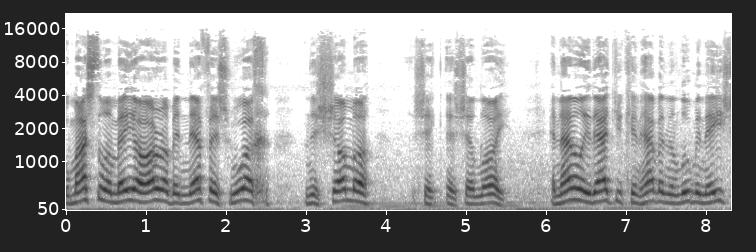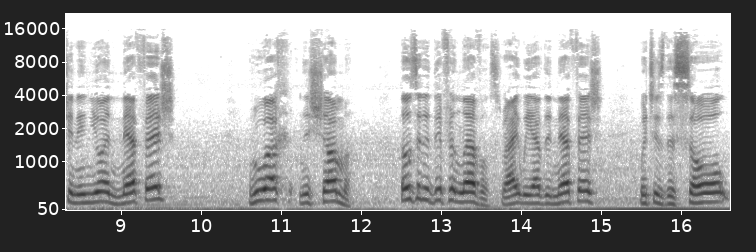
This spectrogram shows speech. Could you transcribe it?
Nefesh ruach neshama shaloi. And not only that, you can have an illumination in your nefesh, ruach, neshama. Those are the different levels, right? We have the nefesh, which is the soul,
